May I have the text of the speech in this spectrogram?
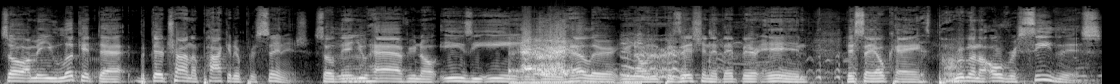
So I mean, you look at that, but they're trying to pocket a percentage. So then you have you know Easy E and Jerry Heller, you know, in the position that, that they're in. They say, okay, we're going to oversee this.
